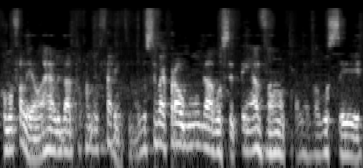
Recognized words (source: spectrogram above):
como eu falei, é uma realidade totalmente diferente. né? Você vai para algum lugar, você tem a van para levar você,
